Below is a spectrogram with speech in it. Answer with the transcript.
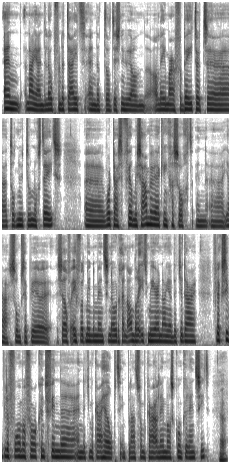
En nou ja, in de loop van de tijd, en dat, dat is nu al, alleen maar verbeterd tot nu toe nog steeds uh, wordt daar veel meer samenwerking gezocht. En uh, ja, soms heb je zelf even wat minder mensen nodig en anderen iets meer. Nou ja, dat je daar flexibele vormen voor kunt vinden en dat je elkaar helpt in plaats van elkaar alleen maar als concurrent ziet. Ja.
